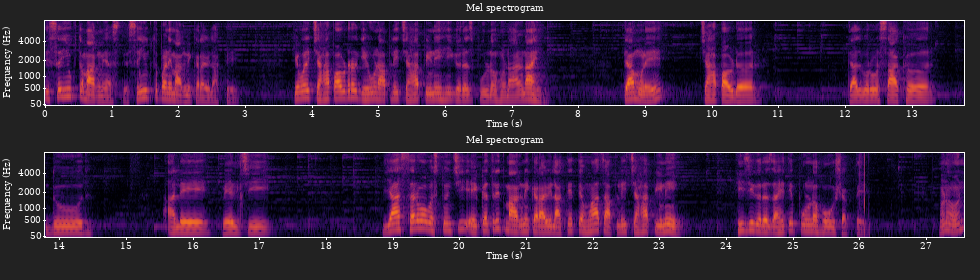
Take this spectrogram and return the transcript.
ती संयुक्त मागणी असते. संयुक्तपणे मागणी करावी लागते. केवळ चहा पावडर घेऊन आपली चहा पिणे ही गरज पूर्ण होणार नाही. त्यामुळे चहा पावडर त्याचबरोबर साखर दूध आले वेलची या सर्व वस्तूंची एकत्रित मागणी करावी लागते तेव्हाच आपली चहा पिणे ही जी गरज आहे ती पूर्ण होऊ शकते. म्हणून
